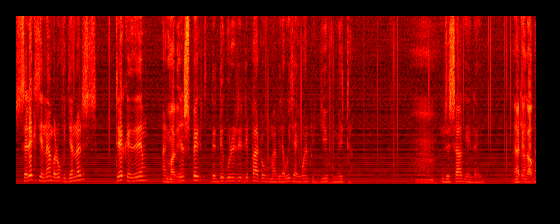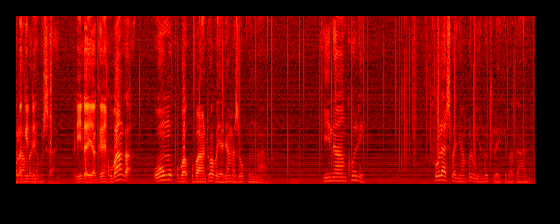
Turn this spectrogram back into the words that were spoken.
select a number of journalists take them and Mabira. inspect the degraded part of mabira which i want to give meta Mm. nze saagendayo ate Nagamba nabusaayi. linda yeyagenda kubanga omu ku ba- ku bantu abo yali amaze okuŋŋamba inankole folas banyankole we are not like baganda Mm.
